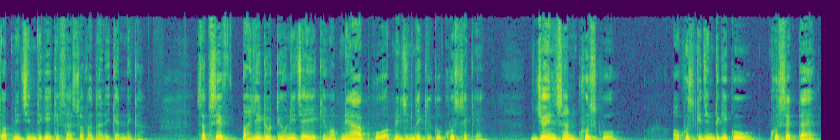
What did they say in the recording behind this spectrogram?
तो अपनी ज़िंदगी के साथ वफादारी करने का। सबसे पहली ड्यूटी होनी चाहिए कि हम अपने आप को, अपनी ज़िंदगी को खुश सकें जो इंसान खुश को और खुश की ज़िंदगी को खुश सकता है,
